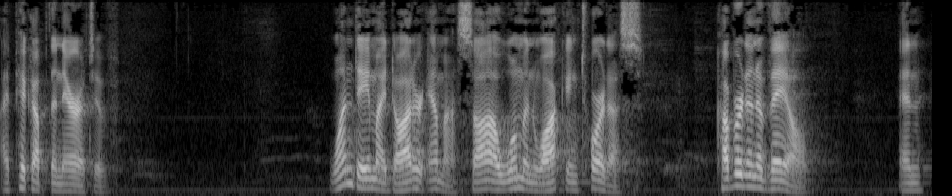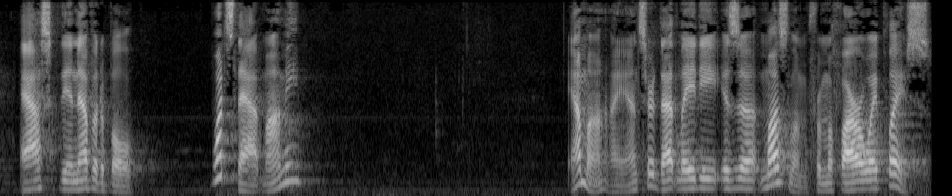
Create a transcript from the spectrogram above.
I pick up the narrative. One day, my daughter Emma saw a woman walking toward us, covered in a veil, and asked the inevitable, What's that, Mommy? Emma, I answered, that lady is a Muslim from a faraway place.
